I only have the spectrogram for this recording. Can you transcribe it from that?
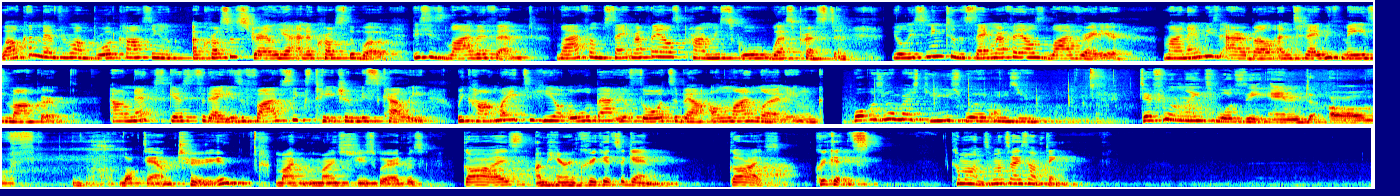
Welcome everyone broadcasting across Australia and across the world. This is Live FM, live from St. Raphael's Primary School, West Preston. You're listening to the St. Raphael's Live Radio. My name is Arabelle and today with me is Marco. Our next guest today is a 5-6 teacher, Miss Kelly. We can't wait to hear all about your thoughts about online learning. What was your most used word on Zoom? Definitely towards the end of lockdown two, my most used word was, guys, I'm hearing crickets again. Guys, crickets. Come on, someone say something.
